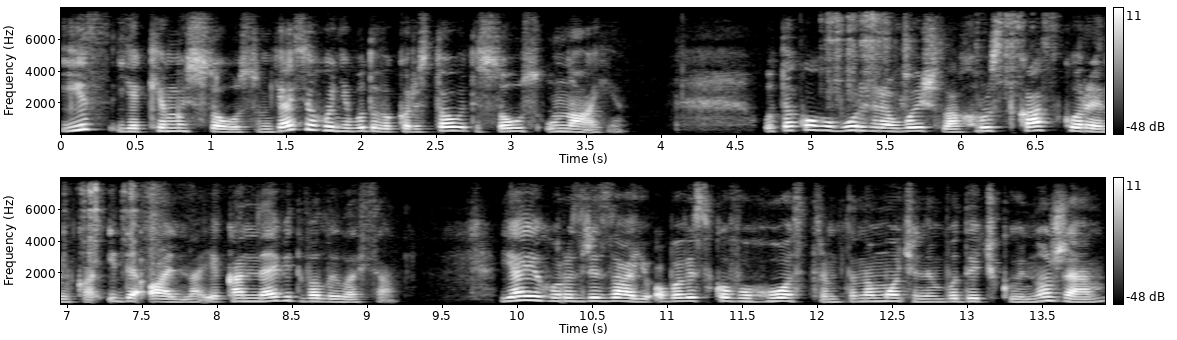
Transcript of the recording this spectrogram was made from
із якимось соусом. Я сьогодні буду використовувати соус унагі. У такого бургера вийшла хрустка скоринка, ідеальна, яка не відвалилася. Я його розрізаю обов'язково гострим та намоченим водичкою ножем.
